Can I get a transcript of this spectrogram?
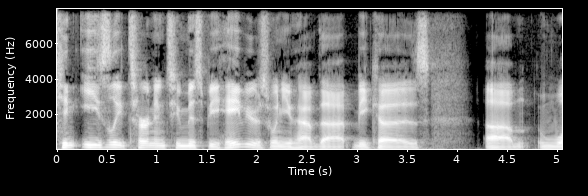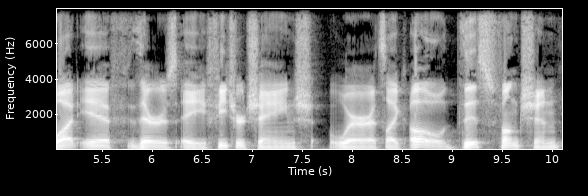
can easily turn into misbehaviors when you have that because um, what if there's a feature change where it's like, oh, this function,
